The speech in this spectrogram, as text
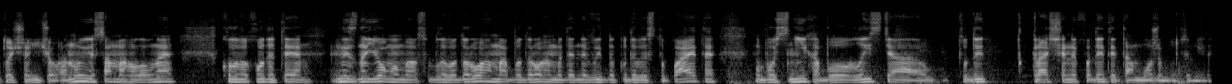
там точно нічого. Ну і саме головне, коли ви ходите незнайомими, особливо дорогами, або дорогами, де не видно, куди ви ступаєте, або сніг, або листя, туди краще не ходити, там може бути міни.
